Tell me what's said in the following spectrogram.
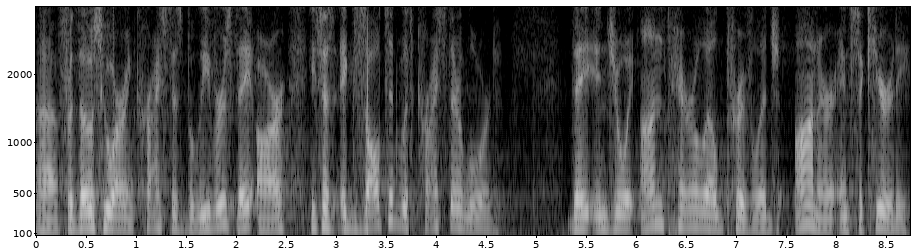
uh, for those who are in Christ as believers, they are, he says, exalted with Christ their Lord. They enjoy unparalleled privilege, honor, and security.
